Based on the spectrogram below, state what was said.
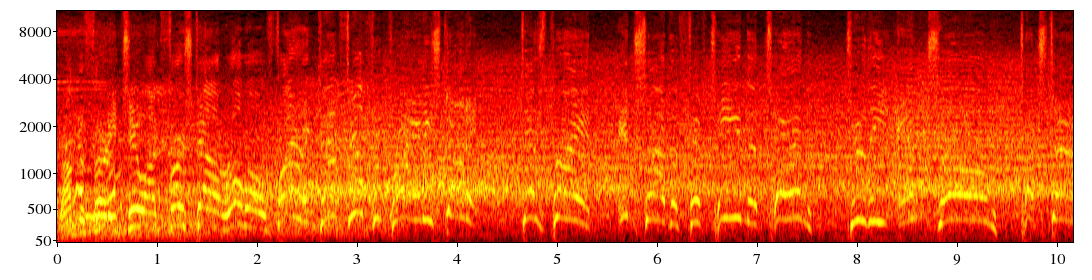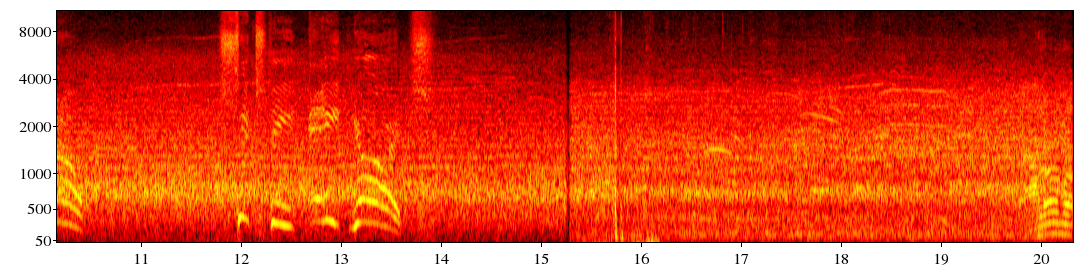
From the 32 on first down, Romo firing downfield for Bryant. He's got it. Dez Bryant inside the 15, the 10, to the end zone. Touchdown. 68 yards. Romo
